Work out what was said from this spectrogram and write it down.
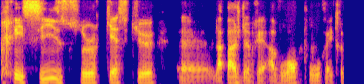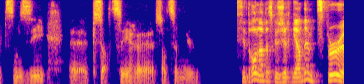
précises sur qu'est-ce que euh, la page devrait avoir pour être optimisée euh, puis sortir, euh, sortir mieux. C'est drôle, hein, parce que j'ai regardé un petit peu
